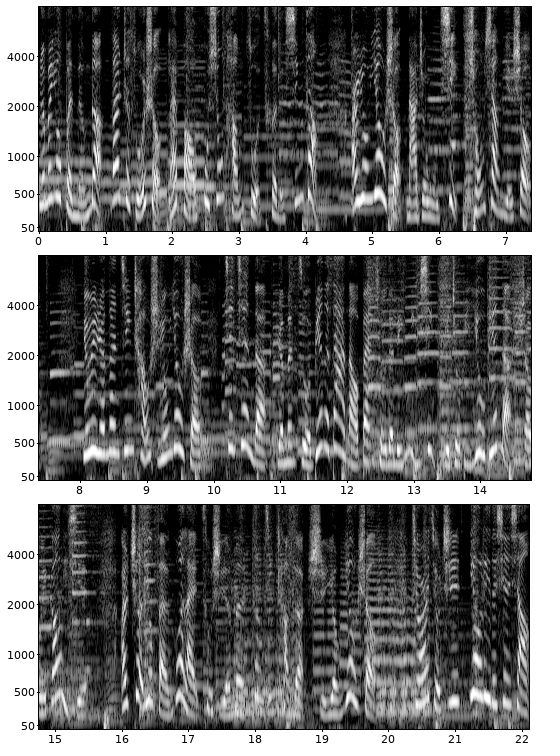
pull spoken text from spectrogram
人们又本能地弯着左手来保护胸膛左侧的心脏，而用右手拿着武器冲向野兽。由于人们经常使用右手，渐渐的，人们左边的大脑半球的灵敏性也就比右边的稍微高一些。而这又反过来促使人们更经常的使用右手，久而久之，右利的现象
